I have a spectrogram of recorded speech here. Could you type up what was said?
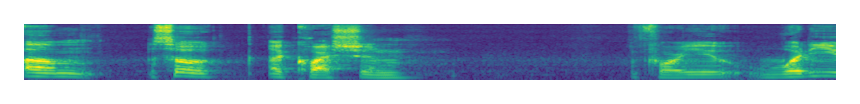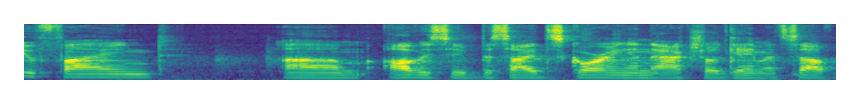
Um, so a question for you: What do you find? Um, obviously, besides scoring in the actual game itself,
